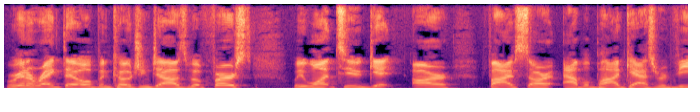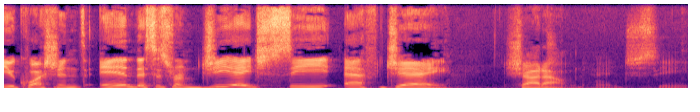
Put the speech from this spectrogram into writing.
we're gonna rank the open coaching jobs, but first we want to get our five star Apple Podcast review questions in. This is from GHCFJ. Shout out. HCH.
